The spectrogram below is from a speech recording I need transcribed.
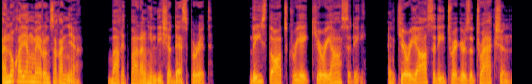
Ano kayang meron sa kanya? Bakit parang hindi siya desperate? These thoughts create curiosity, and curiosity triggers attraction,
